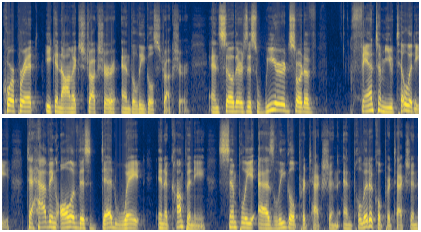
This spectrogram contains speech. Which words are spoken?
corporate economic structure and the legal structure. And so there's this weird sort of phantom utility to having all of this dead weight in a company simply as legal protection and political protection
